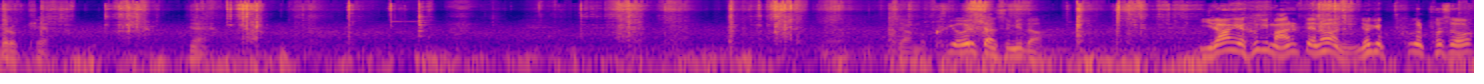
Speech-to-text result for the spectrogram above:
이렇게, 예. 자, 뭐 크게 어렵지 않습니다. 이랑에 흙이 많을 때는 여기 흙을 퍼서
